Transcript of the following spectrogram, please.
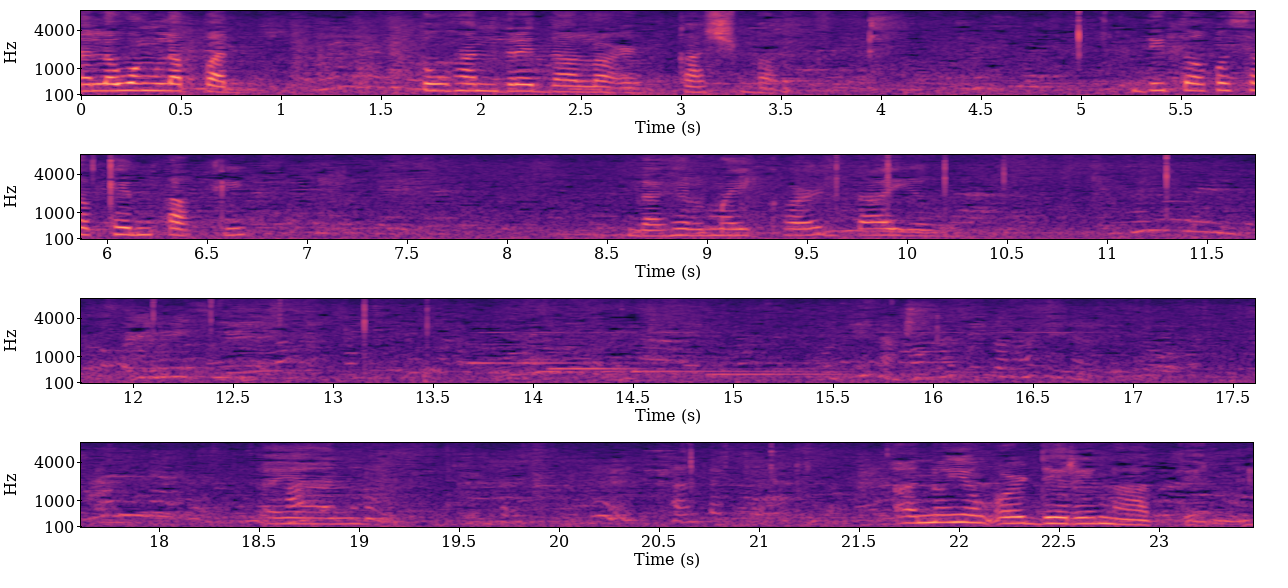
dalawang lapad. $200 cashback. Dito ako sa Kentucky. Dahil may card tayo. Ayan. Ano yung orderin natin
